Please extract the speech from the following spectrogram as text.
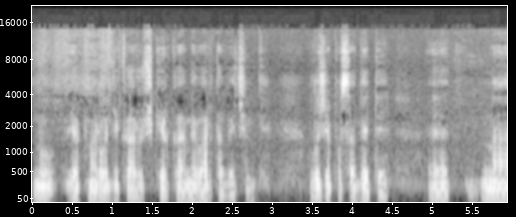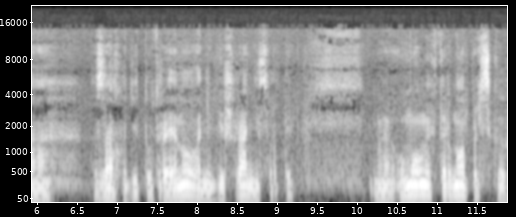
Ну, як в народі кажуть, шкірка не варта вичинки. Лучше посадити е, на заході тут районовані, більш ранні сорти. Е, Умовних тернопільських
